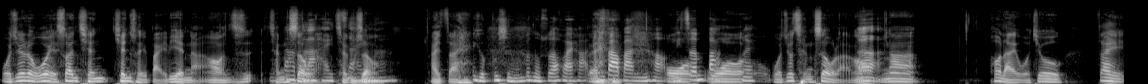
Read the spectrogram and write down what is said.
我觉得我也算千千锤百炼了哦，是承受承受还在。哎呦，不行，我不能说他坏话。爸爸你好，你真棒。我我就承受了哦。那后来我就在。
